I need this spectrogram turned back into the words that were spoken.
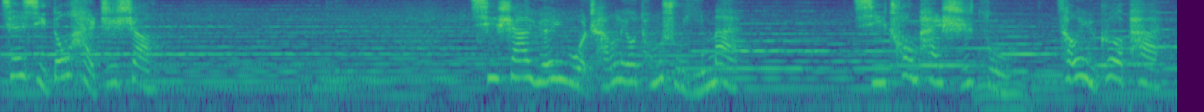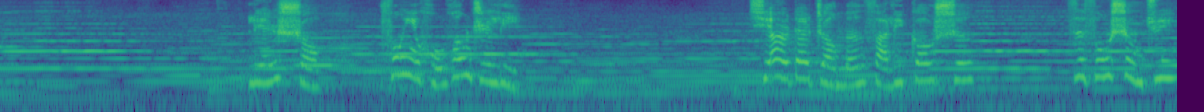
迁徙东海之上。七杀原与我长留同属一脉，其创派始祖曾与各派联手封印洪荒之力。其二代掌门法力高深，自封圣君，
